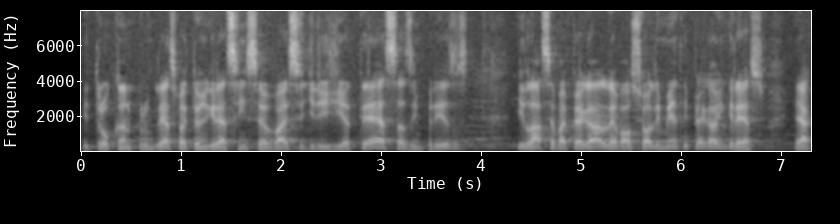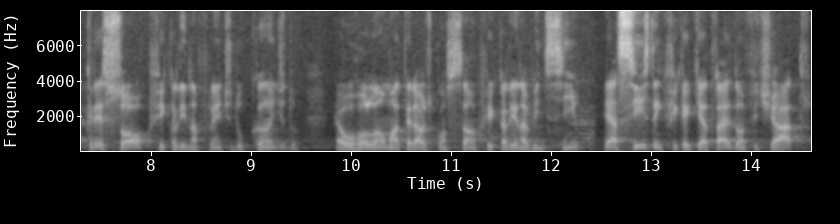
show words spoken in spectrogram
e trocando por ingresso, vai ter um ingressinho, você vai se dirigir até essas empresas e lá você vai pegar, levar o seu alimento e pegar o ingresso. É a Cressol, que fica ali na frente do Cândido, é o Rolão Material de Construção, que fica ali na 25, é a System, que fica aqui atrás do anfiteatro,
